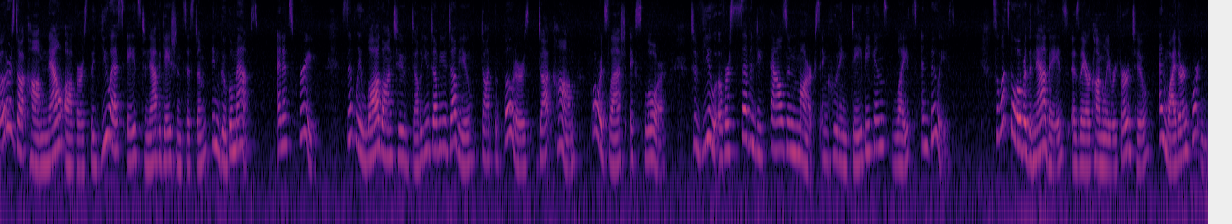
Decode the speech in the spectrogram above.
Boaters.com now offers the U.S. Aids to Navigation system in Google Maps, and it's free. Simply log on to www.theboaters.com forward slash explore to view over 70,000 marks, including day beacons, lights, and buoys. So let's go over the nav aids, as they are commonly referred to, and why they're important.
